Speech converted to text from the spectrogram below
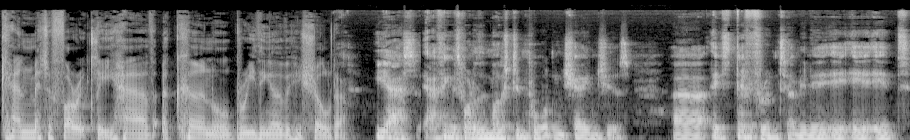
can metaphorically have a colonel breathing over his shoulder? Yes, I think it's one of the most important changes. Uh, it's different. I mean, it, it, it,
